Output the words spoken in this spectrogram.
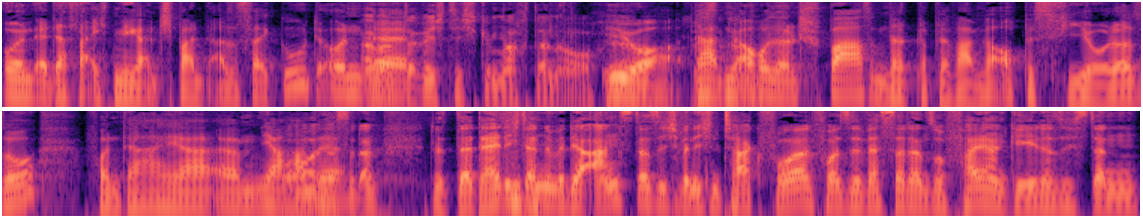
Und äh, das war echt mega entspannt. Also es war gut und Aber habt äh, ihr richtig gemacht dann auch. ja, Dass da hatten wir auch unseren Spaß und da, glaub, da waren wir auch bis vier oder so. Von daher, ähm, ja, Boah, haben wir. dass du dann, da, da, da hätte ich dann wieder Angst, dass ich, wenn ich einen Tag vor, vor Silvester dann so feiern gehe, dass ich es dann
